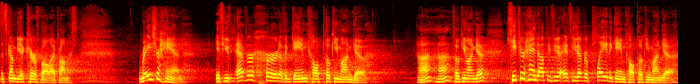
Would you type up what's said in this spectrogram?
It's going to be a curveball, I promise. Raise your hand if you've ever heard of a game called Pokemon Go. Huh? Huh? Pokemon Go? Keep your hand up if, you, if you've ever played a game called Pokemon Go.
